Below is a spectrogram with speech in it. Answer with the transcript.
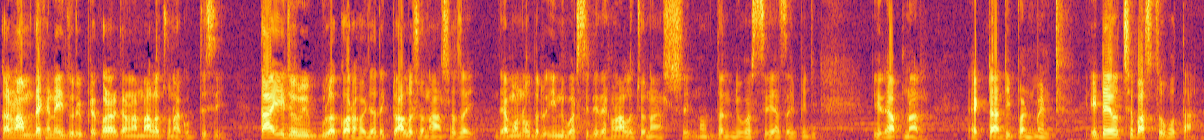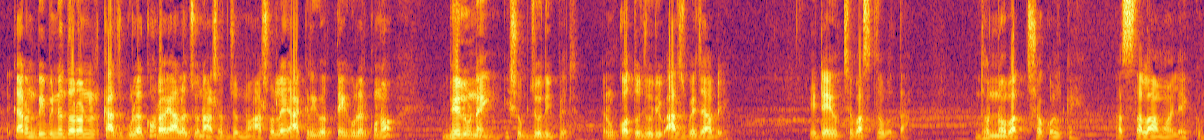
কারণ আমরা দেখেন এই জরিপটা করার কারণে আমরা আলোচনা করতেছি। তাই এই জরিপগুলো করা হয় যাতে একটু আলোচনা আসা যায়। যেমন ওদের ইউনিভার্সিটিতে এখন আলোচনা আসছে, নর্দার্ন ইউনিভার্সিটি এসআইপিডি এর আপনার একটা ডিপার্টমেন্ট। এটাই হচ্ছে বাস্তবতা। কারণ বিভিন্ন ধরনের কাজগুলো করা হয় আলোচনা আসার জন্য। আসলে আক্রি করতে এগুলোর কোনো ভ্যালু নেই এসব জরিপের। এবং কত জরিপ আসবে, যাবে। এটাই হচ্ছে বাস্তবতা। ধন্যবাদ সকলকে। আসসালামু আলাইকুম।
